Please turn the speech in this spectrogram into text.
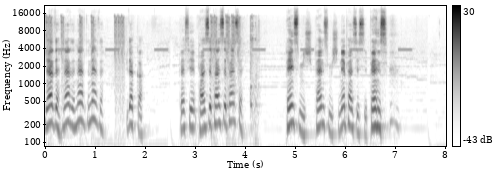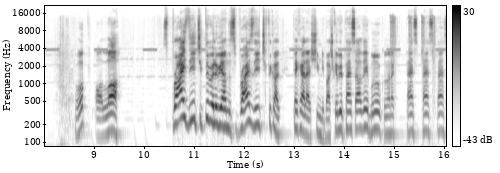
Nerede nerede nerede nerede? Bir dakika. Pense pense pense pense. Pensmiş pensmiş ne pensesi pens. Hop Allah. Surprise diye çıktı böyle bir anda. Surprise diye çıktı kalp. Pekala şimdi başka bir pens al ve bunu kullanarak pens pens pens.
